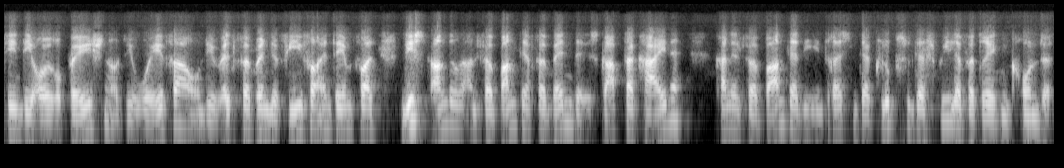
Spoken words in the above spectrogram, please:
sind die europäischen und die UEFA und die Weltverbände, FIFA in dem Fall, nichts anderes als Verband der Verbände. Es gab da keine keinen Verband, der die Interessen der Clubs und der Spieler vertreten konnte.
